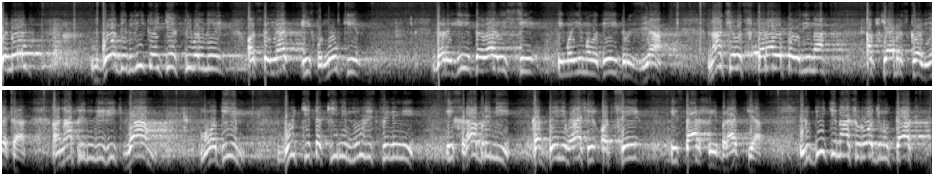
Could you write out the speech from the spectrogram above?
сынов в годы Великой Отечественной войны отстоят их внуки. Дорогие товарищи и мои молодые друзья, началась вторая половина Октябрьского века. Она принадлежит вам, молодым, Будьте такими мужественными и храбрыми, как были ваши отцы и старшие братья. Любите нашу Родину так,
